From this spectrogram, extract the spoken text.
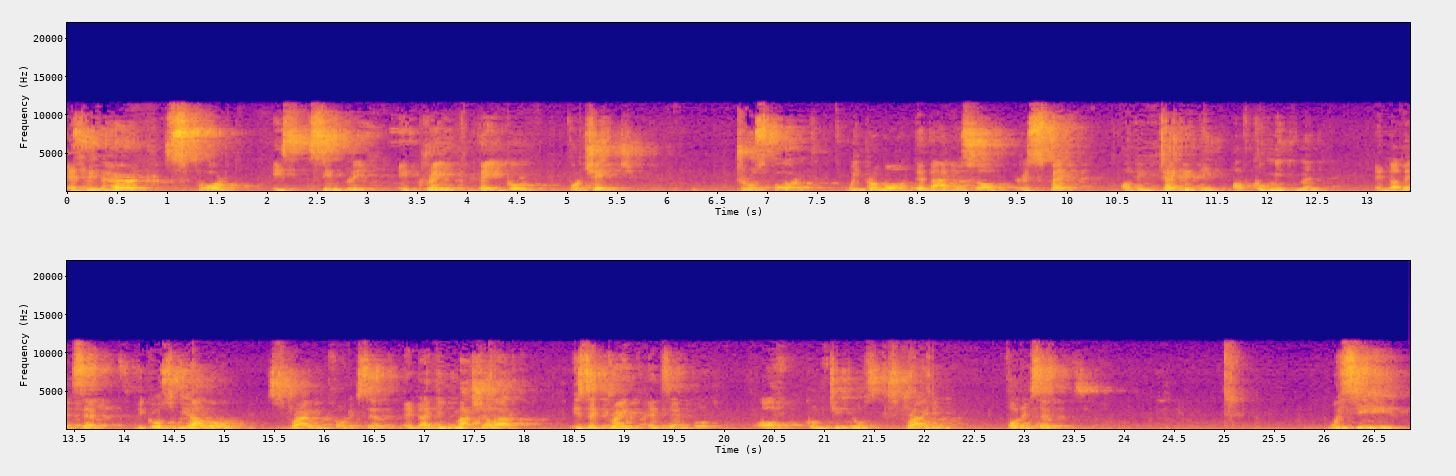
As we've heard, sport is simply a great vehicle for change. Through sport, we promote the values of respect, of integrity, of commitment, and of excellence, because we are all striving for excellence. And I think martial art is a great example of continuous striving for excellence. We see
